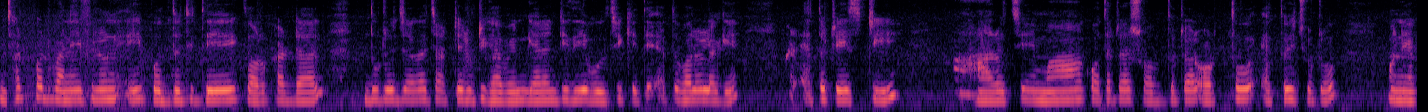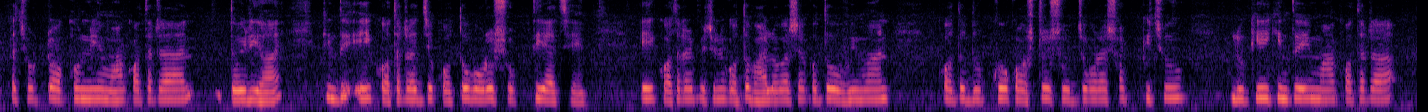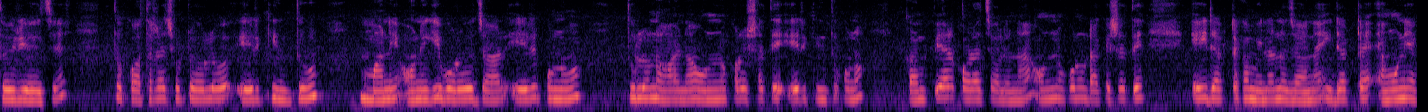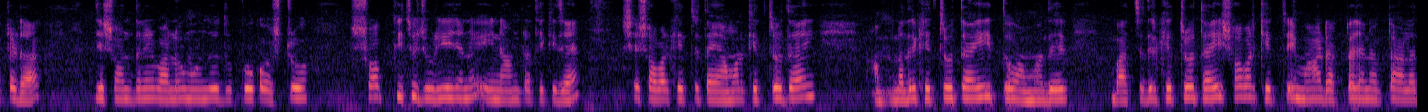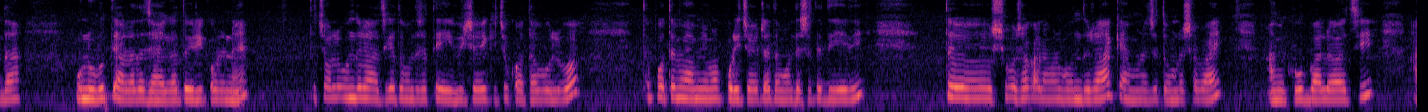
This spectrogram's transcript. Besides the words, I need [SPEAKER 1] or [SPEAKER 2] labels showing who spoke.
[SPEAKER 1] ঝটপট বানিয়ে ফেলুন এই পদ্ধতিতে তরকার ডাল। দুটোর জায়গায় চারটে রুটি খাবেন, গ্যারান্টি দিয়ে বলছি খেতে এত ভালো লাগে আর এত টেস্টি। আর হচ্ছে মা কথাটার শব্দটার অর্থ এতই ছোট মানে একটা ছোট্ট অক্ষর নিয়ে মা কথাটা তৈরি হয়, কিন্তু এই কথাটার যে কত বড় শক্তি আছে, এই কথাটার পেছনে কত ভালোবাসা, কত অভিমান, কত দুঃখ, কষ্ট সহ্য করা সব কিছু লুকিয়েই কিন্তু এই মা কথাটা তৈরি হয়েছে। তো কথাটা ছোট হলো, এর কিন্তু মানে অনেকই বড়, যার এর কোনো তুলনা হয় না। অন্য কারোর সাথে এর কিন্তু কোনো কম্পেয়ার করা চলে না। অন্য কোনো ডাকের সাথে এই ডাকটাকে মেলানো যায় না। এই ডাকটা এমনই একটা ডাক যে সন্তানের ভালো, মন্দ, দুঃখ, কষ্ট সব কিছু জড়িয়ে যেন এই নামটা থেকে যায়। সে সবার ক্ষেত্রে তাই, আমার ক্ষেত্রেও তাই, আপনাদের ক্ষেত্রেও তাই, তো আমাদের বাচ্চাদের ক্ষেত্রেও তাই। সবার ক্ষেত্রেই মা ডাকটা যেন একটা আলাদা অনুভূতি, আলাদা জায়গা তৈরি করে নেয়। তো চলো বন্ধুরা, আজকে তোমাদের সাথে এই বিষয়ে কিছু কথা বলব। তো প্রথমে আমি আমার পরিচয়টা তোমাদের সাথে দিয়ে দিই। তো, শুভ সকাল আমার বন্ধুরা। কেমন আছো তোমরা সবাই? আমি খুব ভালো আছি।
